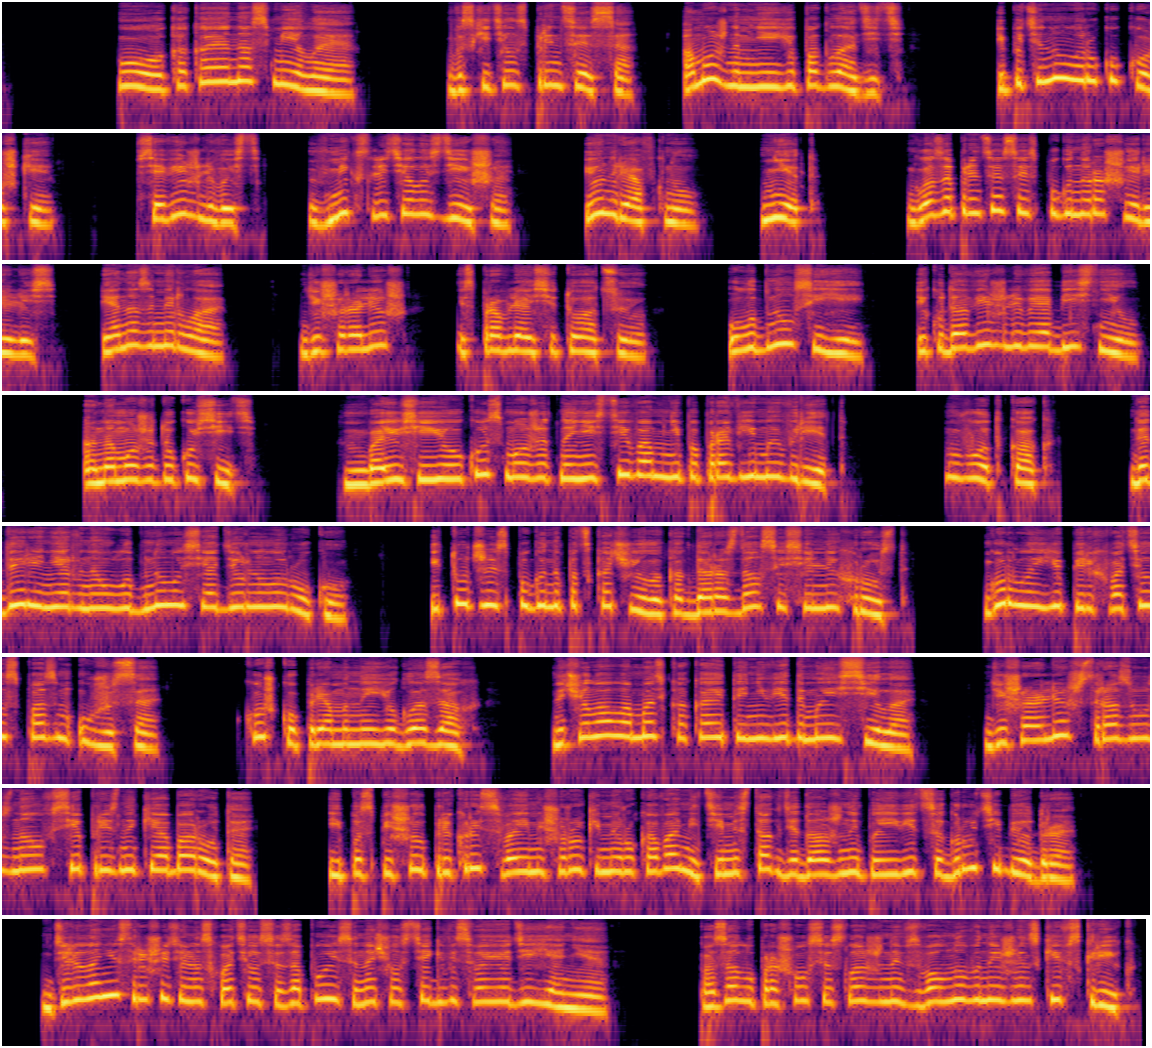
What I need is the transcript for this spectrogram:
«О, какая она смелая!» — восхитилась принцесса. «А можно мне ее погладить?» И потянула руку кошки. Вся вежливость вмиг слетела с Дейша, и он рявкнул. «Нет». Глаза принцессы испуганно расширились, и она замерла. Деширалеш, исправляя ситуацию, улыбнулся ей и куда вежливее объяснил. «Она может укусить. Боюсь, ее укус может нанести вам непоправимый вред». «Вот как». Дедери нервно улыбнулась и отдернула руку. И тут же испуганно подскочила, когда раздался сильный хруст. Горло ее перехватил спазм ужаса. Кошку прямо на ее глазах начала ломать какая-то неведомая сила. Дешарлеш сразу узнал все признаки оборота и поспешил прикрыть своими широкими рукавами те места, где должны появиться грудь и бедра. Делиланис решительно схватился за пояс и начал стягивать свое одеяние. По залу прошелся слаженный взволнованный женский вскрик,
